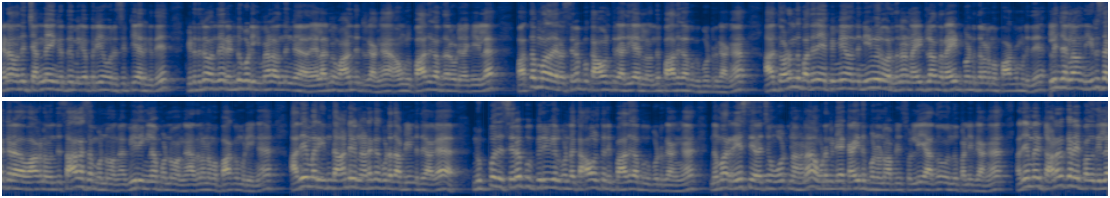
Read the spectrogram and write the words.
ஏன்னா வந்து சென்னைங்கிறது மிகப்பெரிய ஒரு சிட்டியாக இருக்குது. கிட்டத்தட்ட வந்து ரெண்டு கோடிக்கு மேலே வந்து இங்கே எல்லாருமே வாழ்ந்துட்டு இருக்காங்க. அவங்களுக்கு பாதுகாப்பு தரக்கூடிய வகையில் பத்தொன்பதாயிரம் சிறப்பு காவல்துறை அதிகாரிகள் வந்து பாதுகாப்புக்கு போட்டிருக்காங்க. அது தொடர்ந்து பார்த்தீங்கன்னா எப்பயுமே வந்து நியூ இயர் வருதுன்னா நைட்லாம் வந்து ரைட் பண்ணுறதுலாம் நம்ம பார்க்க முடியுது. இளைஞர்லாம் வந்து இருசக்கர வாகனம் வந்து சாகசம் பண்ணுவாங்க. வீலிங்லாம் பண்ணுவாங்க. அதெல்லாம் நம்ம பார்க்க முடியுங்க. அதே மாதிரி இந்த ஆண்டுகள் நடக்கக்கூடாது அப்படின்றதுக்காக முப்பது சிறப்பு பிரிவுகள் கொண்ட காவல்துறை பாதுகாப்புக்கு போட்டிருக்காங்க. இந்த மாதிரி ரேஸ் யாராச்சும் ஓட்டுனாங்கன்னா உடனடியாக கைது பண்ணணும் அப்படின்னு சொல்லி அதுவும் வந்து பண்ணியிருக்காங்க அதே மாதிரி கடற்கரை பகுதியில்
